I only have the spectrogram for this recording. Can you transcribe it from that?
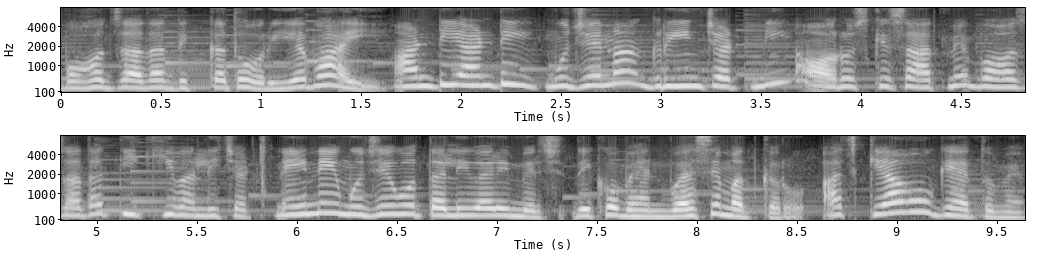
बहुत ज़्यादा दिक्कत हो रही है भाई। आंटी आंटी, मुझे ना ग्रीन चटनी और उसके साथ में बहुत ज़्यादा तीखी वाली चटनी। नहीं नहीं, मुझे वो तली वाली मिर्च। देखो बहन, वैसे मत करो। आज क्या हो गया तुम्हें?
